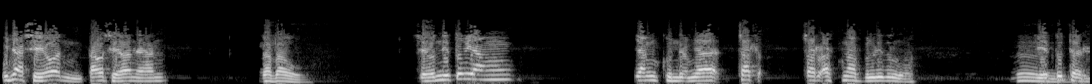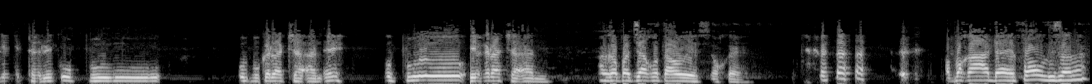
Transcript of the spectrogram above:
punya Zeon tahu Zeon kan Nggak tahu. Zeon itu yang yang Gundamnya Char Char Aznable itu loh Hmm. itu dari dari kubu kubu kerajaan eh kubu ya kerajaan Anggap aja aku tahu, Wis. Oke. Apakah ada Evolve di sana?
